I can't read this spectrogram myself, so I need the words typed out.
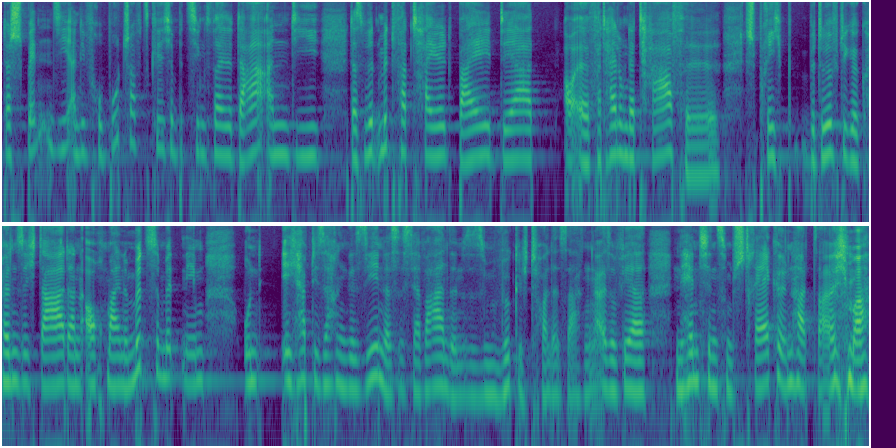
das spenden sie an die Frau Botschaftskirche beziehungsweise da an die, das wird mitverteilt bei der äh, Verteilung der Tafel. Sprich, Bedürftige können sich da dann auch mal eine Mütze mitnehmen. Und ich habe die Sachen gesehen, das ist der Wahnsinn. Das sind wirklich tolle Sachen. Also wer ein Händchen zum Sträkeln hat, sage ich mal,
